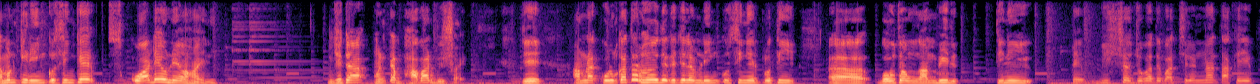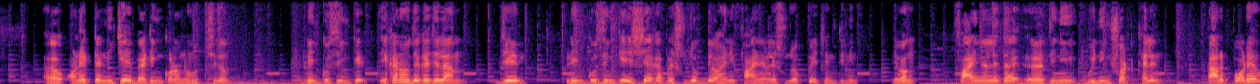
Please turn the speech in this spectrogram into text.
এমনকি রিঙ্কু সিংকে স্কোয়াডেও নেওয়া হয়নি। যেটা অনেকটা ভাবার বিষয় যে আমরা কলকাতার হয়েও দেখেছিলাম রিঙ্কু সিংয়ের প্রতি গৌতম গাম্ভীর তিনি বিশ্বাস জোগাতে পারছিলেন না, তাকে অনেকটা নিচে ব্যাটিং করানো হচ্ছিল রিঙ্কু সিংকে। এখানেও দেখেছিলাম যে রিঙ্কু সিংকে এশিয়া কাপের সুযোগ দেওয়া হয়নি, ফাইনালে সুযোগ পেয়েছেন তিনি এবং ফাইনালে তিনি উইনিং শট খেলেন। তারপরেও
